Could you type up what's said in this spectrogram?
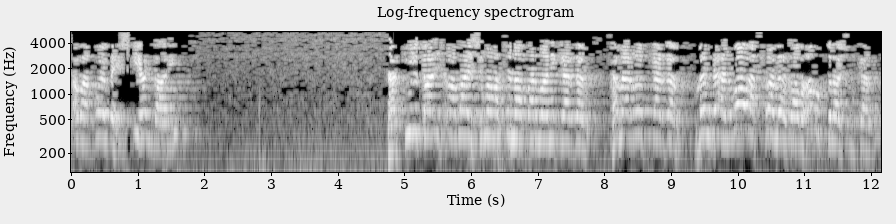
توقع بهشتی هم دارید. در طول تاریخ آبای شما وقت نافرمانی کردم تمرد کردم من به انواع اقسام عذاب ها مبتلا شد کردم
